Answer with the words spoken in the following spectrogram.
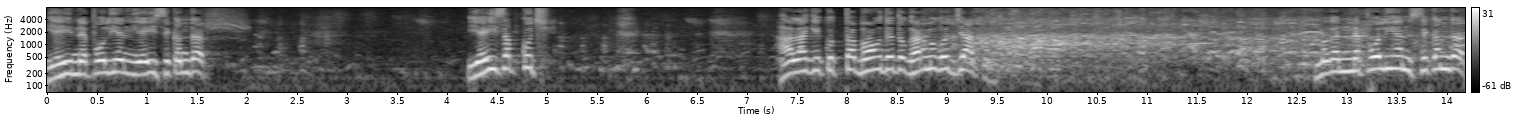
यही नेपोलियन, यही सिकंदर, यही सब कुछ। हालाँकि कुत्ता भौंक दे तो घर में घुस जाते मगर नेपोलियन, सिकंदर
